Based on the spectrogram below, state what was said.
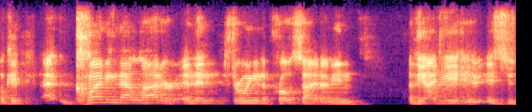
Okay, climbing that ladder and then throwing in the pro side. I mean, the idea is to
